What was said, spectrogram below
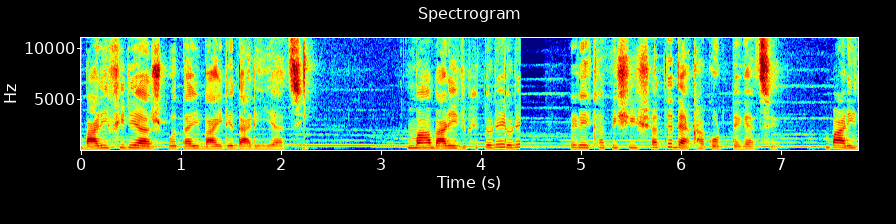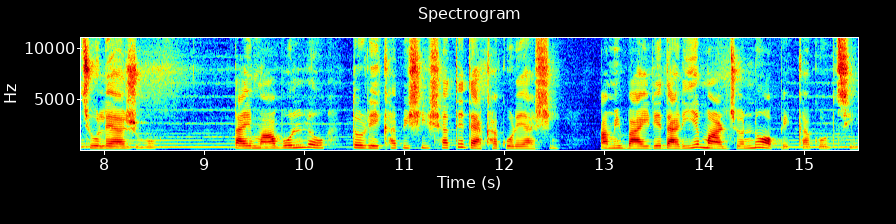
বাড়ি ফিরে আসব, তাই বাইরে দাঁড়িয়ে আছি। মা বাড়ির ভেতরে রেখা পিসির সাথে দেখা করতে গেছে। বাড়ি চলে আসব। তাই মা বলল, তো রেখা পিসির সাথে দেখা করে আসি। আমি বাইরে দাঁড়িয়ে মার জন্য অপেক্ষা করছি।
